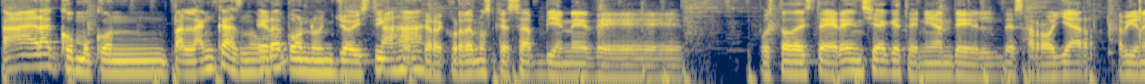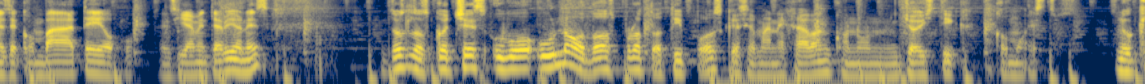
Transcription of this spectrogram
Ah, era como con palancas, ¿no? Era con un joystick, Ajá. porque recordemos que Saab viene de pues toda esta herencia que tenían del desarrollar aviones de combate o sencillamente aviones. Entonces los coches hubo uno o dos prototipos que se manejaban con un joystick como estos. Ok.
